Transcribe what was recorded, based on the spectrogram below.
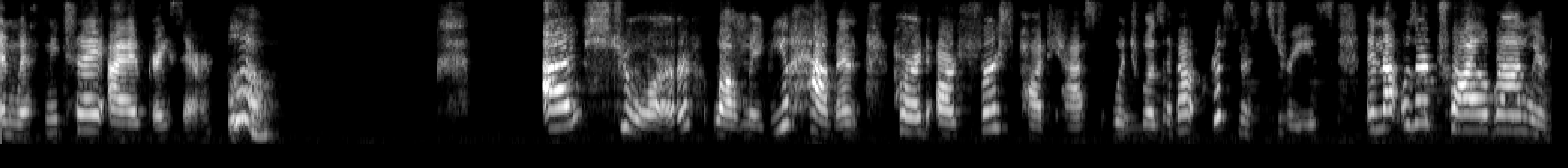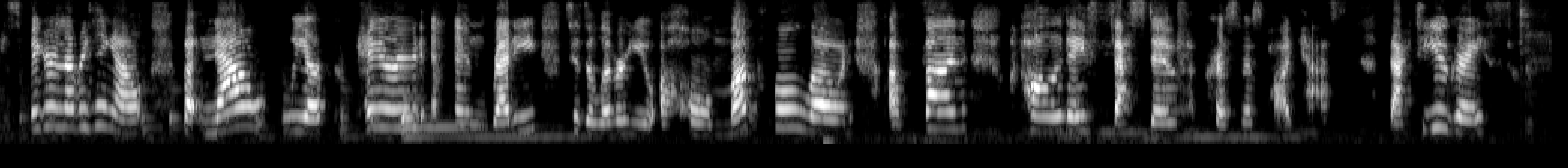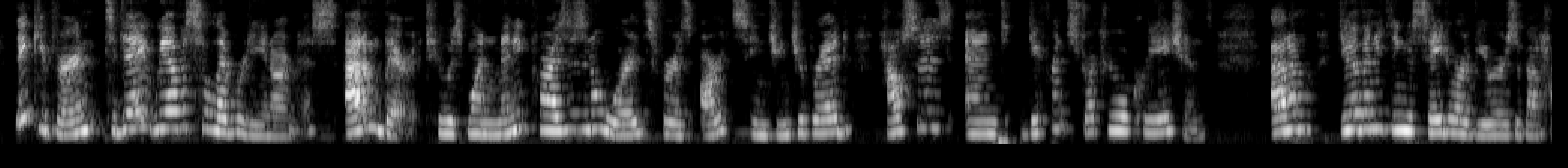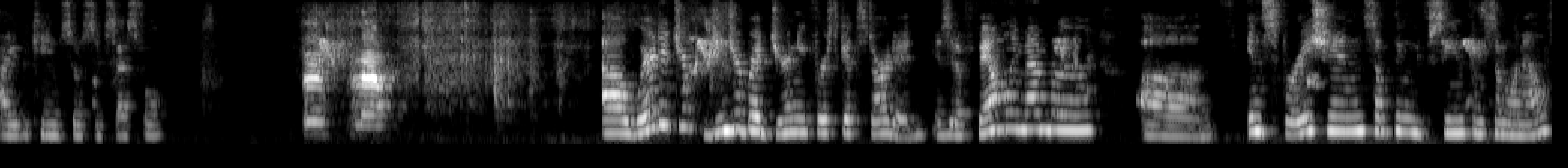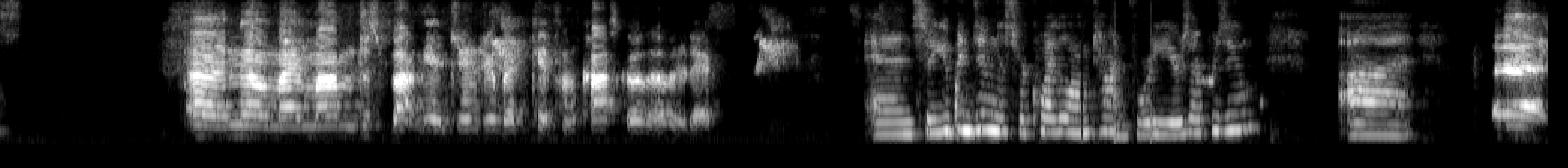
And with me today I have Grace Sarah. Hello. I'm sure, well, maybe you haven't heard our first podcast, which was about Christmas trees. And that was our trial run. We were just figuring everything out. But now we are prepared and ready to deliver you a whole month full load of fun, holiday, festive Christmas podcasts. Back to you, Grace. Thank you, Fern. Today we have a celebrity in our midst, Adam Barrett, who has won many prizes and awards for his arts in gingerbread houses and different structural creations. Adam, do you have anything to say to our viewers about how you became so successful? Mm, no. Uh, where did your gingerbread journey first get started? Is it a family member, um, inspiration, something you've seen from someone else? Uh, no, my mom just bought me a gingerbread kit from Costco the other day. And so you've been doing this for quite a long time 40 years, I presume? Uh, Uh,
